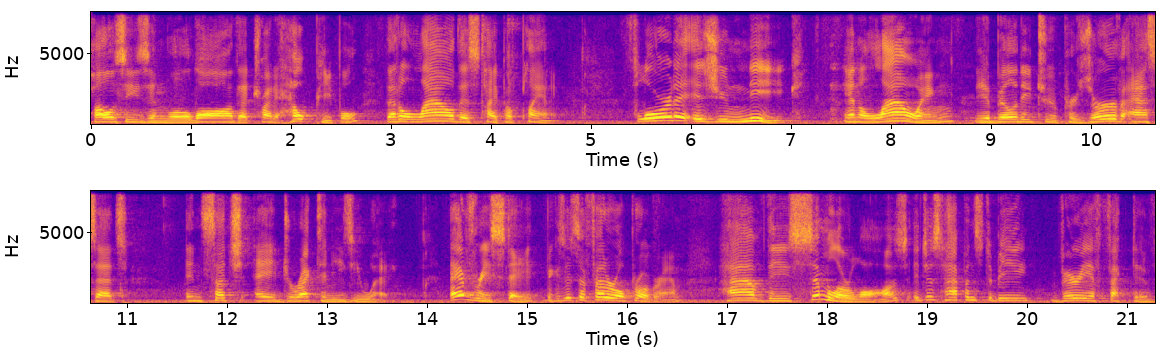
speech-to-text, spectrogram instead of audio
policies in the law that try to help people that allow this type of planning. Florida is unique in allowing the ability to preserve assets in such a direct and easy way. Every state, because it's a federal program, have these similar laws. It just happens to be very effective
